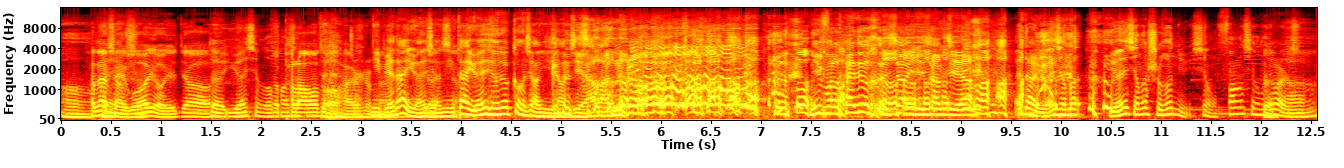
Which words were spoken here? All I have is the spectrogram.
嗯，它在美国有一叫对，圆形和方形 palo alto 还是什么？你别带圆形，你带圆形就更像印象节了，你知道吗？你本来就很像印象节了。哎，但是圆形的圆形的适合女性，方形的有点啊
